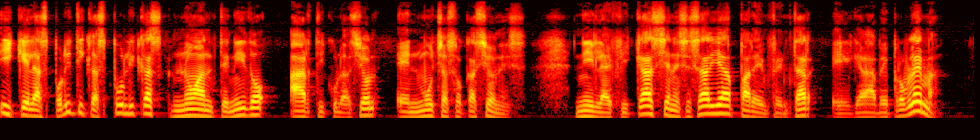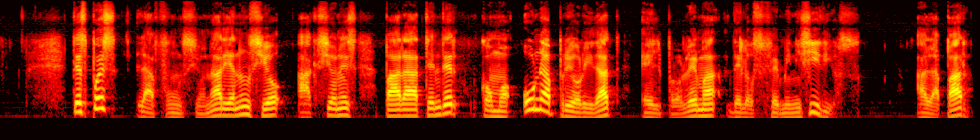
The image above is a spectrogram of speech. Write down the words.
y que las políticas públicas no han tenido articulación en muchas ocasiones ni la eficacia necesaria para enfrentar el grave problema. Después, la funcionaria anunció acciones para atender como una prioridad el problema de los feminicidios. A la par,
